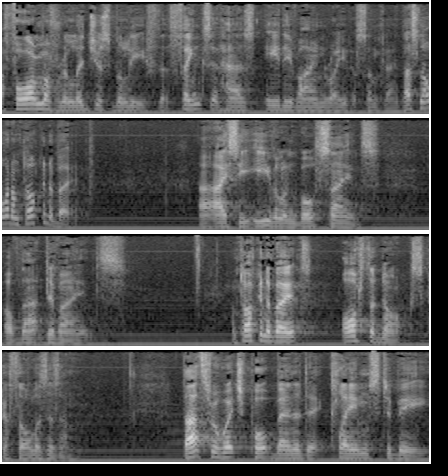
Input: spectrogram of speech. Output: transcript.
a form of religious belief that thinks it has a divine right of some kind. That's not what I'm talking about. I see evil on both sides of that divide. I'm talking about Orthodox Catholicism. That's for which Pope Benedict claims to be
